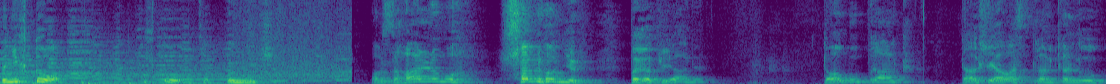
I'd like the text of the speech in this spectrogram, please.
Це ніхто. Ніхто, це понучі. А в загальному, шановні парафіяни, то був пранк. Так що я вас пранканув.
